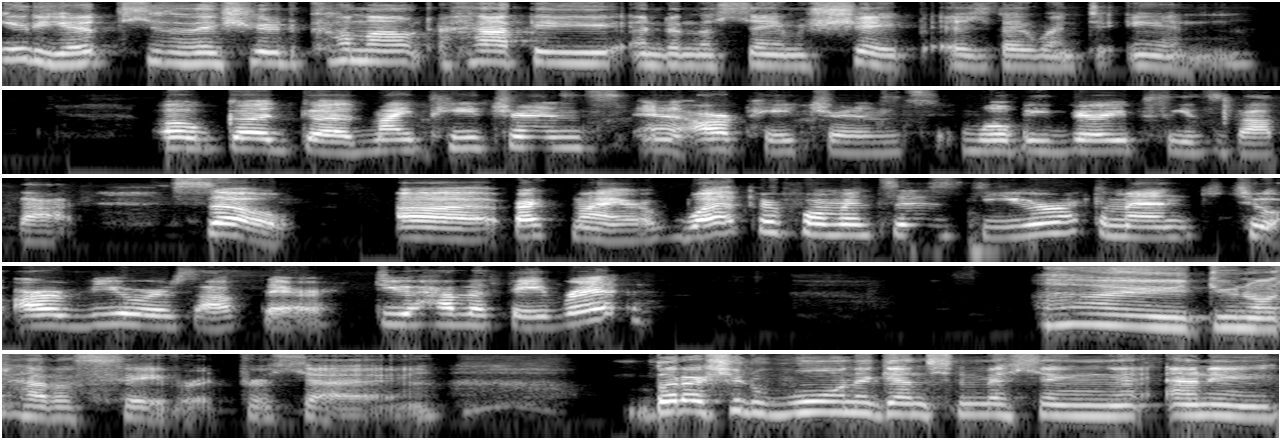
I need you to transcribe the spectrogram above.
idiots, they should come out happy and in the same shape as they went in. Oh, good, good. My patrons and our patrons will be very pleased about that. So, uh, Reckmeyer, what performances do you recommend to our viewers out there? Do you have a favorite? I do not have a favorite per se, but I should warn against missing any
